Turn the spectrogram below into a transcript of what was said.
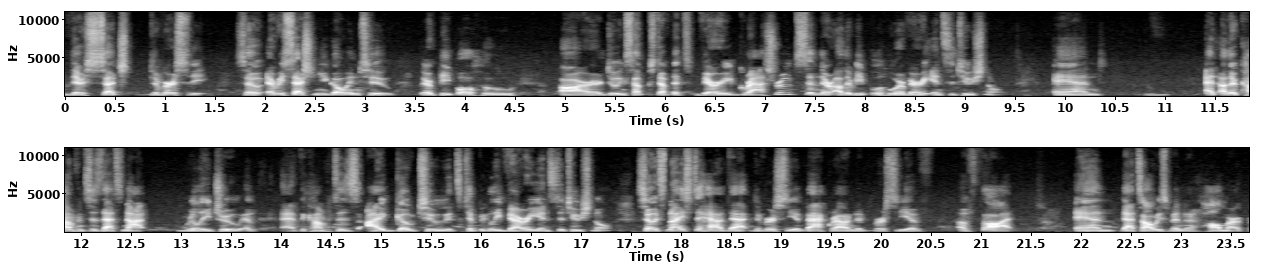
there's such diversity. So every session you go into, there are people who are doing some stuff that's very grassroots, and there are other people who are very institutional. And at other conferences, that's not really true. At, at the conferences I go to, it's typically very institutional. So it's nice to have that diversity of background, diversity of, of thought. And that's always been a hallmark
